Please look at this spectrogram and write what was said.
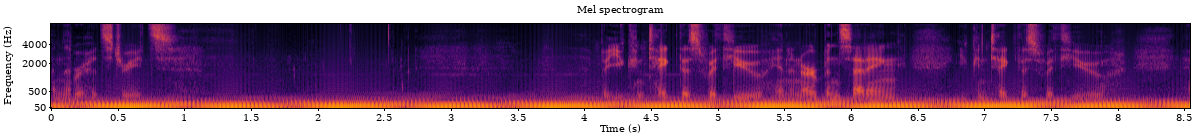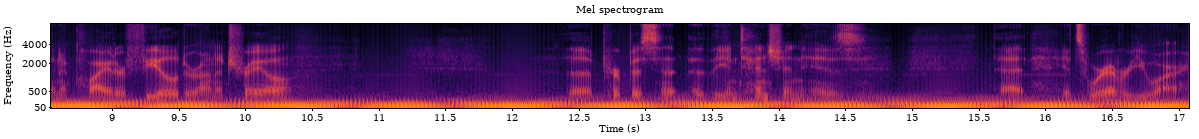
and neighborhood streets. But you can take this with you in an urban setting, you can take this with you in a quieter field or on a trail. The purpose, uh, the intention is that it's wherever you are.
